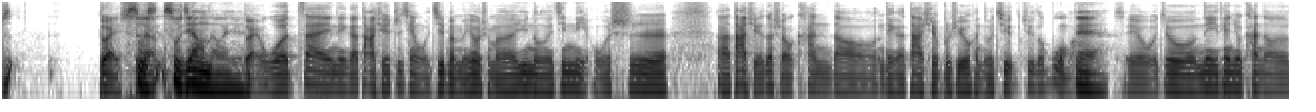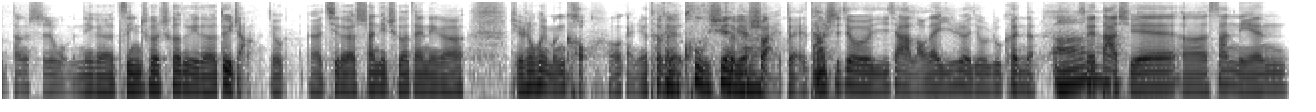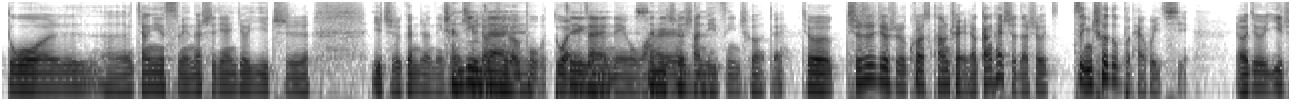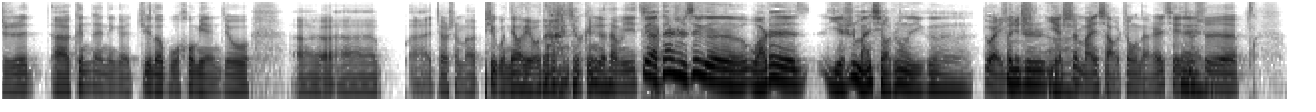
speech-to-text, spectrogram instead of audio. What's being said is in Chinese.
对，速，速降的，我感觉。对，我在那个大学之前，我基本没有什么运动的经历。我是啊、大学的时候看到那个大学不是有很多俱俱乐部嘛，对，所以我就那一天就看到当时我们那个自行车车队的队长就呃骑了个山地车在那个学生会门口，我感觉特别酷炫、特别帅，对，当时就一下脑袋一热就入坑的。啊！所以大学呃三年多呃将近四年的时间就一直一直跟着那个学校俱乐部，对，在那个玩山地自行车，对，就其实就是 cross country。然后刚开始的时候自行车都不太会骑，然后就一直呃跟在那个俱乐部后面就呃呃呃叫什么屁滚尿流的 就跟着他们一起，对啊，但是这个玩的也是蛮小众的一个对，分支也是蛮小众的，而且就是。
